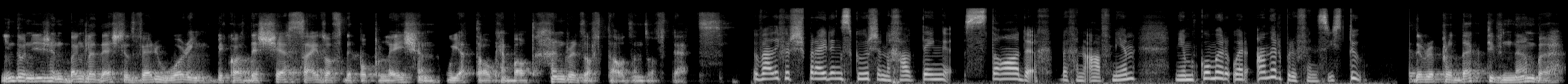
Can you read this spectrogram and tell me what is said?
Indonesia and Bangladesh is very worrying because the sheer size of the population, we are talking about hundreds of thousands of deaths. Hoewel die verspreidingskoers in Gauteng stadig begin afneem, neem kommer oor ander provinsies toe. The reproductive number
